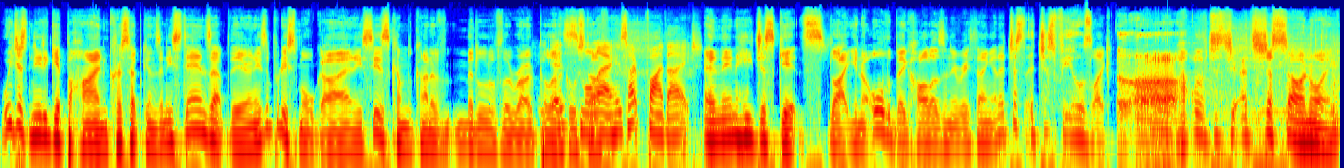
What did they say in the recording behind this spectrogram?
we just need to get behind Chris Hipkins, and he stands up there, and he's a pretty small guy, and he says some kind of middle of the road political He's stuff. He's like five eight. And then he just gets like you know all the big hollers and everything, and it just it just feels like ugh, just it's just so annoying.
